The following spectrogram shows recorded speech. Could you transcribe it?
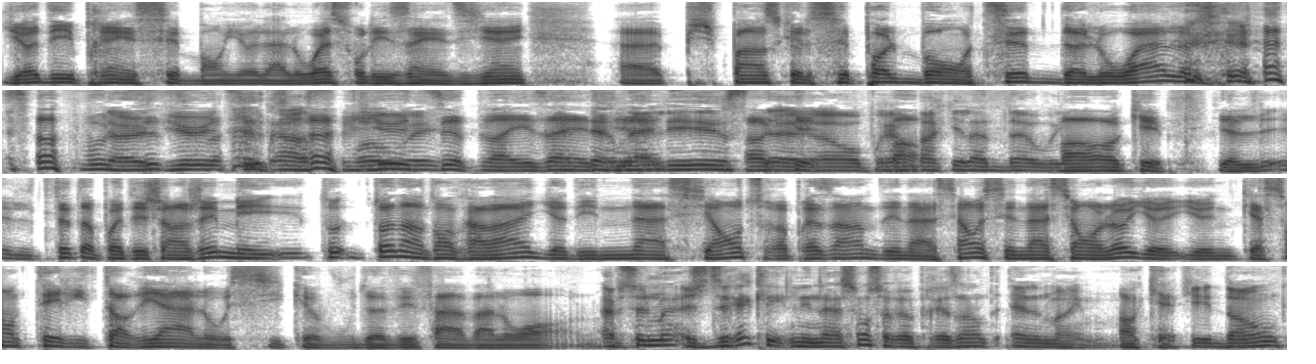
Il y a des principes. Bon, il y a la loi sur les Indiens. Euh, puis je pense que c'est pas le bon titre de loi. Là. ça, vous un vieux titre. un vieux titre, les Indiens. Euh, on pourrait embarquer là-dedans, oui. Bon, OK. le, titre n'a pas été changé, mais toi, dans ton travail, il y a des nations, tu représentes des nations, et ces nations-là, il, y a, une question territoriale aussi que vous devez faire valoir. Absolument. Je dirais que les, nations se représentent elles-mêmes. OK. Donc,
